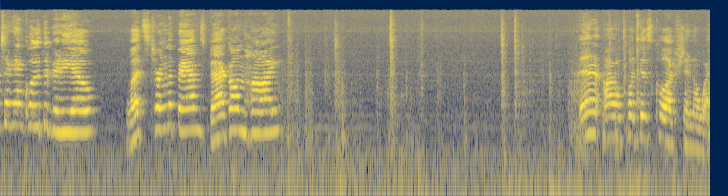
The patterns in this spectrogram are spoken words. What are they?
To conclude the video, let's turn the fans back on high. Then I will put this collection away.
